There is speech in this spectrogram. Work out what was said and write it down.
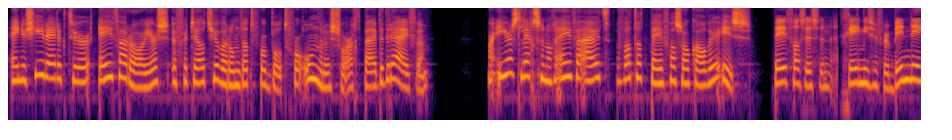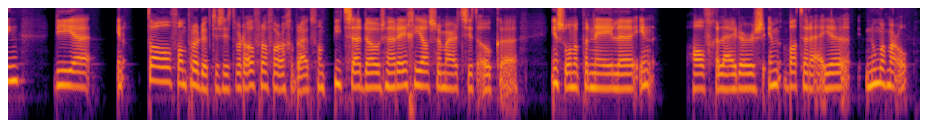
Energieredacteur Eva Royers vertelt je waarom dat verbod voor onrust zorgt bij bedrijven. Maar eerst legt ze nog even uit wat dat PFAS ook alweer is. PFAS is een chemische verbinding die uh, in tal van producten zit. wordt overal voor gebruikt, van pizzadozen en regenjassen, maar het zit ook uh, in zonnepanelen, in halfgeleiders, in batterijen, noem het maar op.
